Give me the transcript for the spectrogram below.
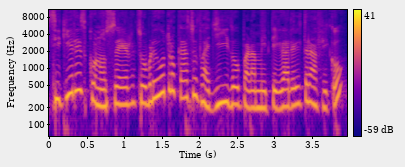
Si quieres conocer sobre otro caso fallido para mitigar el tráfico,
